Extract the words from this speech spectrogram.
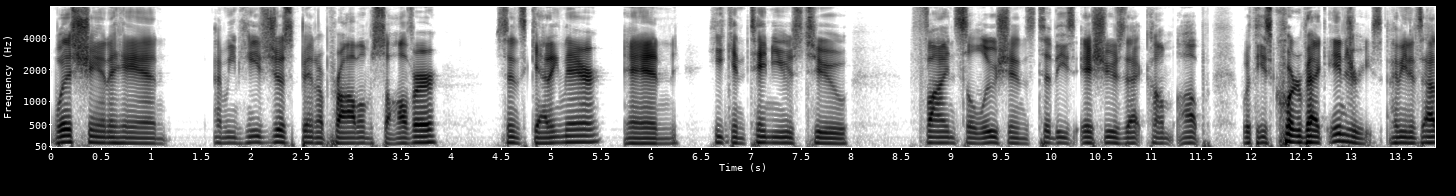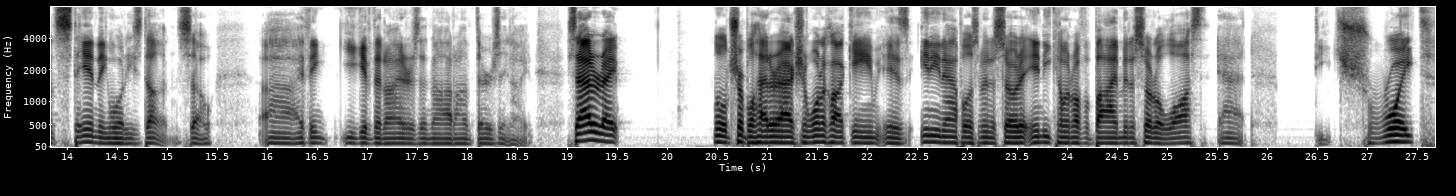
with Shanahan, I mean, he's just been a problem solver since getting there, and he continues to find solutions to these issues that come up with these quarterback injuries. I mean, it's outstanding what he's done. So uh, I think you give the Niners a nod on Thursday night. Saturday, little triple header action. One o'clock game is Indianapolis, Minnesota. Indy coming off a bye. Minnesota lost at Detroit.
